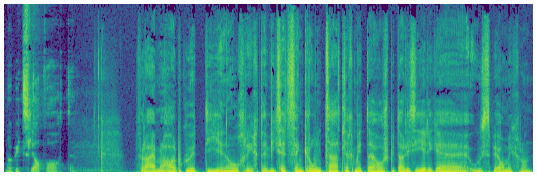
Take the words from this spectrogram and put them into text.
noch ein bisschen abwarten für einmal halb gute Nachrichten. Wie sieht es denn grundsätzlich mit den Hospitalisierungen aus bei Omikron?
